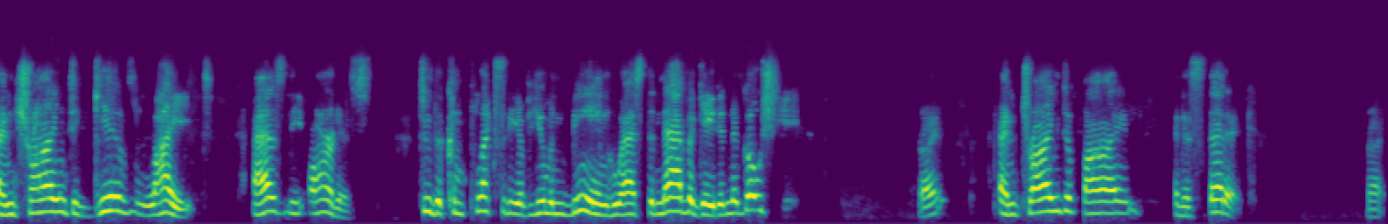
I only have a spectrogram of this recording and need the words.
and trying to give light as the artist to the complexity of human being who has to navigate and negotiate, right? And trying to find an aesthetic, right,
